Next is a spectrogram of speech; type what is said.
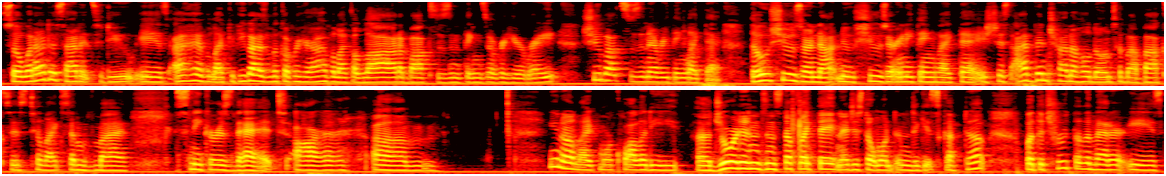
so what I decided to do is I have like, if you guys look over here, I have like a lot of boxes and things over here, right? Shoe boxes and everything like that. Those shoes are not new shoes or anything like that. It's just, I've been trying to hold on to my boxes to like some of my sneakers that are, um, you know, like more quality uh, Jordans and stuff like that. And I just don't want them to get scuffed up. But the truth of the matter is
